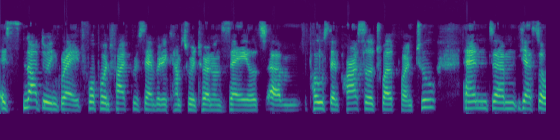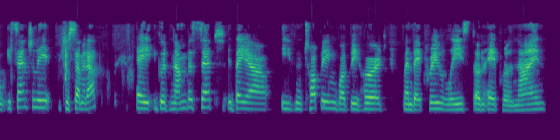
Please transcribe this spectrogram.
is not doing great, 4.5% when it comes to return on sales. Um, post and parcel, 12.2. And um, yeah, so essentially, to sum it up, a good number set. They are even topping what we heard when they pre-released on April 9,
